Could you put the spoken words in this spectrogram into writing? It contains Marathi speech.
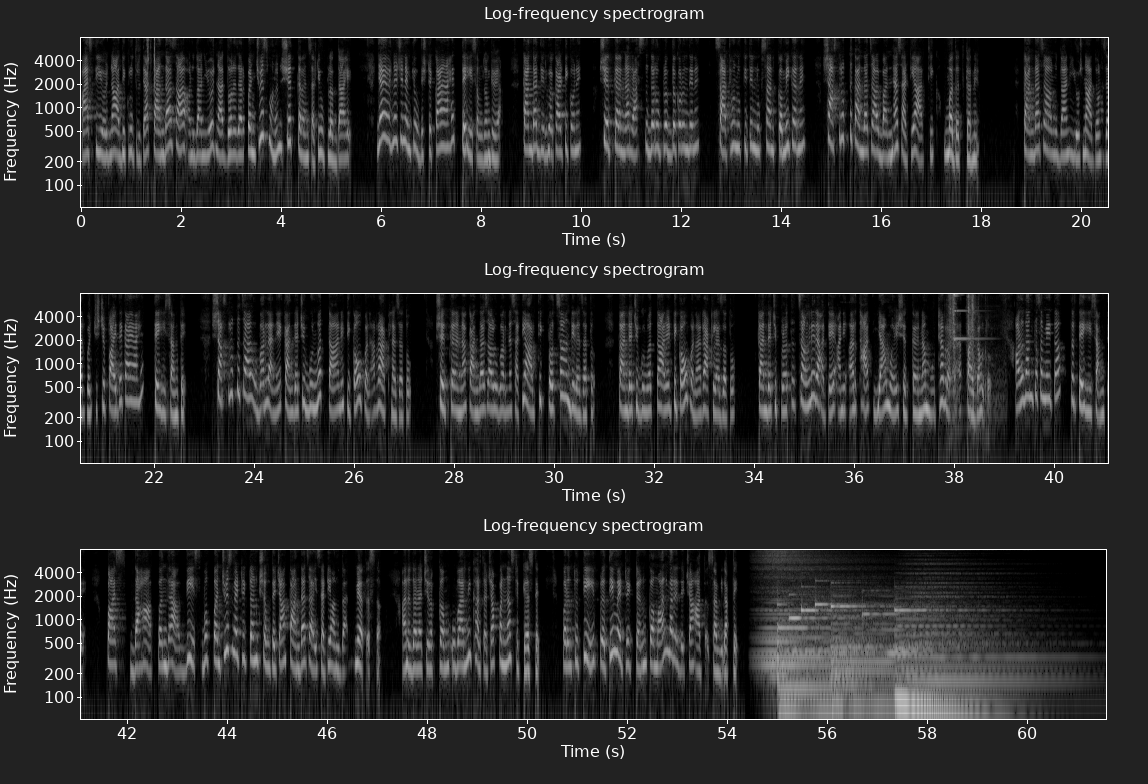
आज ती योजना अधिकृतरित्या कांदा साळ अनुदान योजना दोन हजार पंचवीस म्हणून शेतकऱ्यांसाठी उपलब्ध आहे. या योजनेचे नेमके उद्दिष्ट काय आहेत तेही समजून घेऊया. कांदा दीर्घकाळ टिकवणे शेतकऱ्यांना रास्त दर उपलब्ध करून देणे साठवणुकीतील नुकसान कमी करणे शास्त्रोक्त कांदा चाळ बांधण्यासाठी आर्थिक मदत करणे. कांदाचा अनुदान योजना दोन हजार पंचवीस चे फायदे काय आहेत तेही सांगते. शास्त्रोक्त चाळ उभारल्याने कांद्याची गुणवत्ता आणि टिकाऊपणा राखला जातो. शेतकऱ्यांना कांदा जाळ उभारण्यासाठी आर्थिक प्रोत्साहन दिलं जातं. कांद्याची गुणवत्ता आणि टिकाऊपणा राखला जातो. कांद्याची प्रत चांगली राहते आणि अर्थात यामुळे शेतकऱ्यांना मोठ्या प्रमाणात फायदा होतो. अनुदान कसं मिळतं? तर तेही सांगते. पाच दहा पंधरा वीस व पंचवीस मेट्रिक टन क्षमतेच्या कांदा चाळीसाठी अनुदान मिळत असतं. अनुदानाची रक्कम उभारणी खर्चाच्या पन्नास टक्के असते. परंतु ती प्रति मेट्रिक टन कमाल मर्यादेच्या आत असावी लागते.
